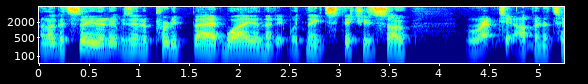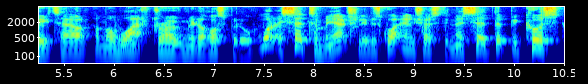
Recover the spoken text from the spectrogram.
and I could see that it was in a pretty bad way and that it would need stitches. So wrapped it up in a tea towel and my wife drove me to hospital. What they said to me actually was quite interesting. They said that because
